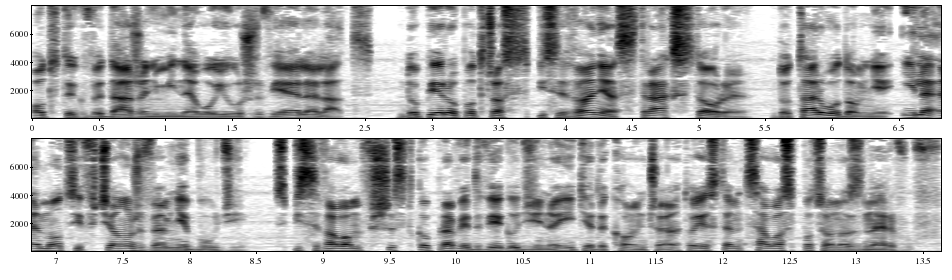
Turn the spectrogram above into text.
Od tych wydarzeń minęło już wiele lat. Dopiero podczas spisywania Strach Story dotarło do mnie, ile emocji wciąż we mnie budzi. Spisywałam wszystko prawie dwie godziny i kiedy kończę, to jestem cała spocona z nerwów.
